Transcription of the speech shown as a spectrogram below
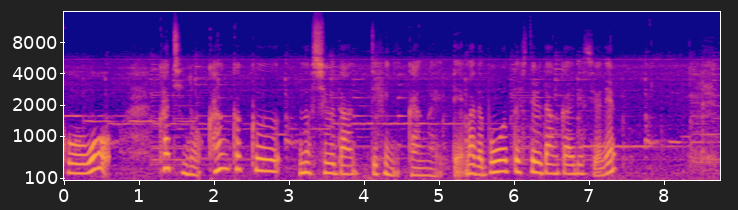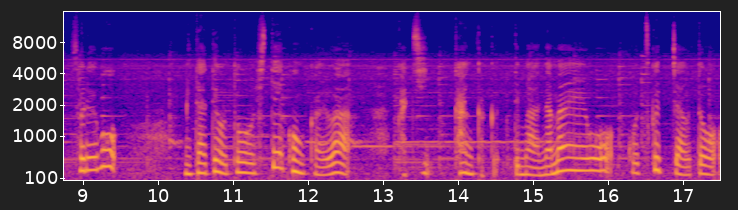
向を価値の感覚の集団っていうふうに考えてまだぼーっとしてる段階ですよね。それを見立てを通して今回は価値感覚ってまあ名前をこう作っちゃうと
